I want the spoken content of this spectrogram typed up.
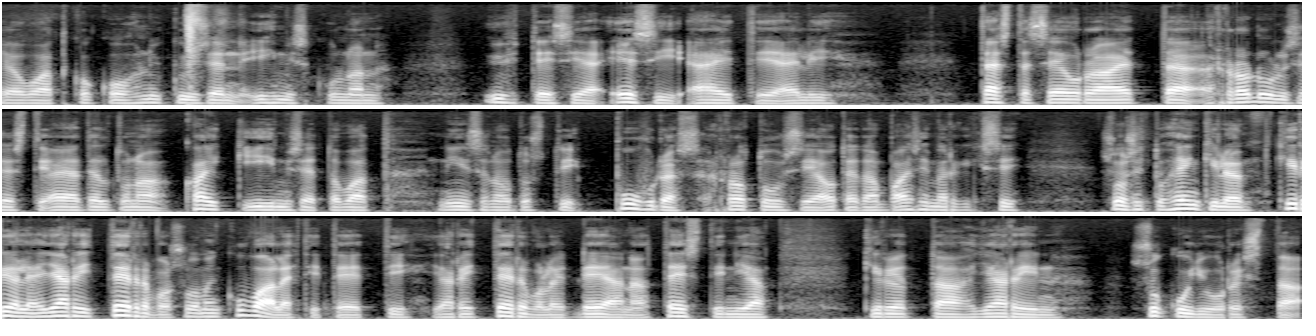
He ovat koko nykyisen ihmiskunnan yhteisiä esiäitejä, eli tästä seuraa, että rodullisesti ajateltuna kaikki ihmiset ovat niin sanotusti puhdasrotuisia. Otetaanpa esimerkiksi suosittu henkilö, kirjailija Jari Tervo, Suomen Kuvalehti teetti Jari Tervolle DNA-testin ja kirjoittaa Jarin sukujuurista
